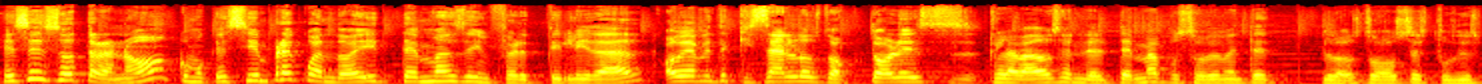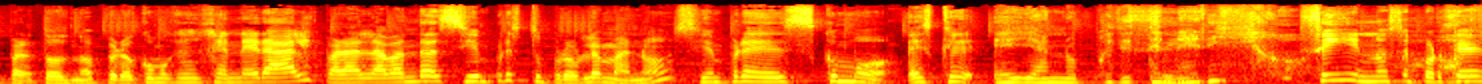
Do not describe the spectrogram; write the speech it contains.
Esa es otra, ¿no? Como que siempre cuando hay temas de infertilidad, obviamente quizá los doctores clavados en el tema, pues obviamente los dos estudios para todos, ¿no? Pero como que en general, para la banda siempre es tu problema, ¿no? Siempre es como, es que ella no puede tener hijos. Sí, no sé por qué.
